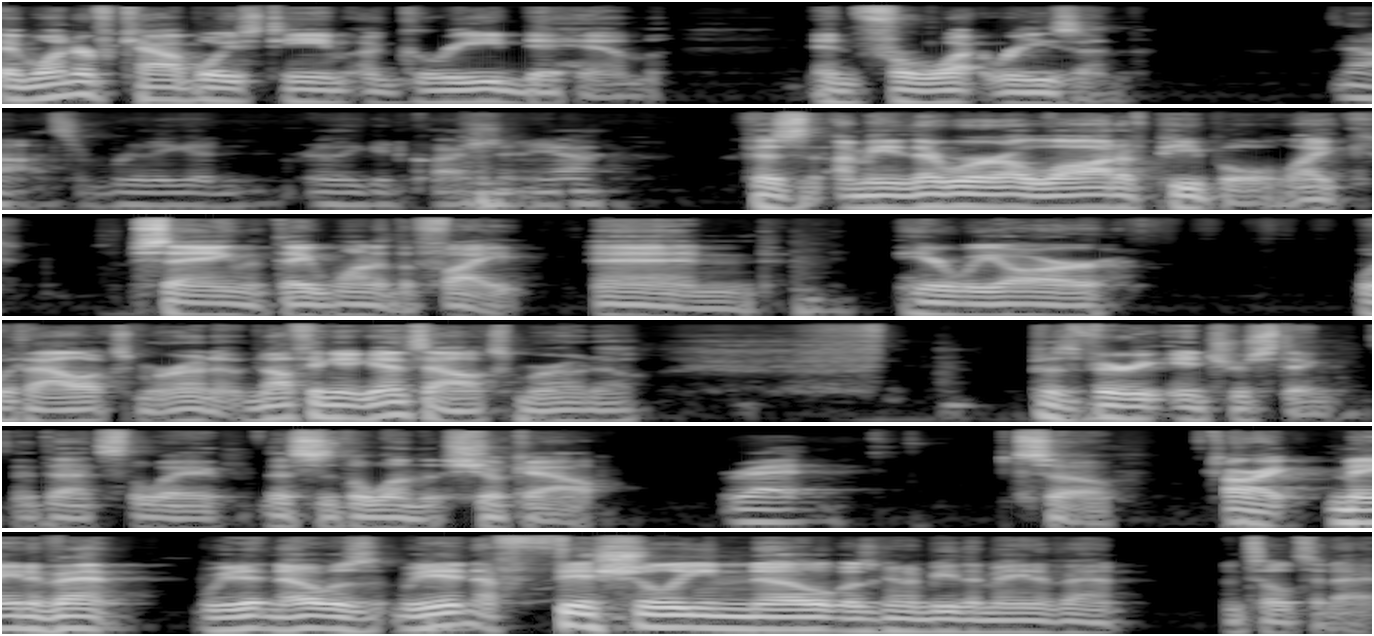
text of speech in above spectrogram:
I wonder if Cowboys team agreed to him, and for what reason. No, it's a really good, really good question. Yeah, because I mean, there were a lot of people like saying that they wanted the fight, and here we are with Alex Morono. Nothing against Alex Morono, but it's very interesting that that's the way. This is the one that shook out. Right. So, all right, main event. We didn't know it was. We didn't officially know it was going to be the main event until today.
